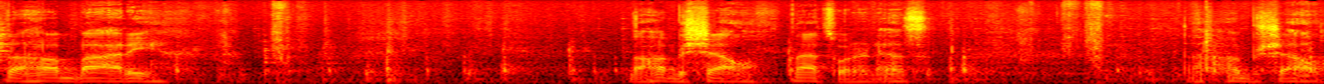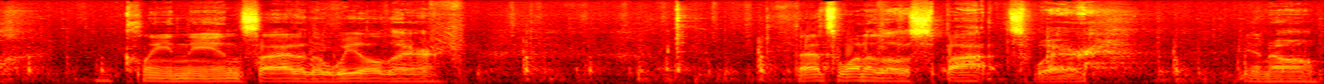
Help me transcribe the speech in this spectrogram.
the hub body. The hub shell, that's what it is. The hub shell. Clean the inside of the wheel there. That's one of those spots where, you know,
